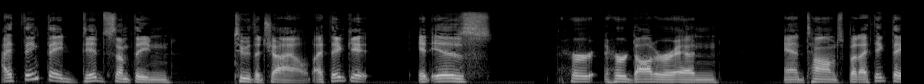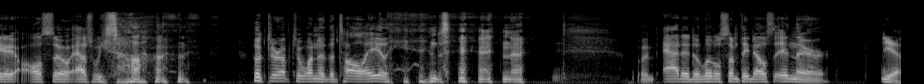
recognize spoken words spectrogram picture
I think they did something to the child. I think it it is her her daughter and and Tom's but I think they also as we saw hooked her up to one of the tall aliens and uh, added a little something else in there. Yeah.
